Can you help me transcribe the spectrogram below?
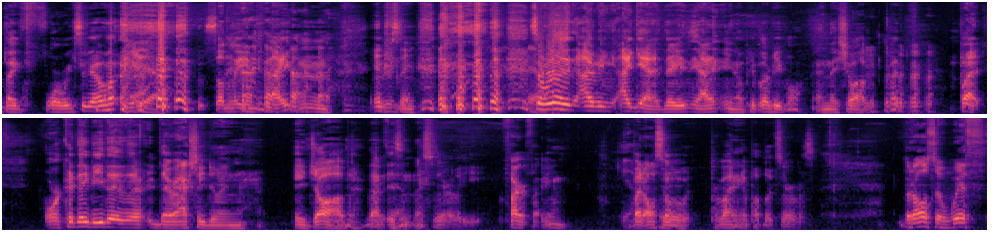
like four weeks ago. Yeah. Suddenly tonight. Mm, interesting. So really, I mean, I get it. They, yeah, you know, people are people, and they show up. But, but, or could they be that they're, they're actually doing a job that isn't necessarily firefighting, Yeah. but also providing a public service? but also with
